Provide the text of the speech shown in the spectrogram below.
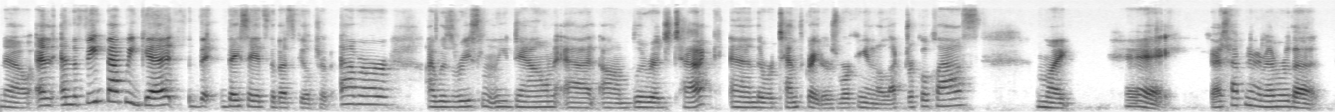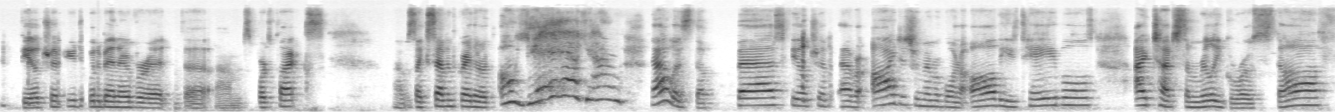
no and and the feedback we get they, they say it's the best field trip ever i was recently down at um, blue ridge tech and there were 10th graders working in an electrical class i'm like hey you guys happen to remember that field trip you would have been over at the um, sportsplex i was like seventh grade they're like oh yeah that was the best field trip ever i just remember going to all these tables i touched some really gross stuff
